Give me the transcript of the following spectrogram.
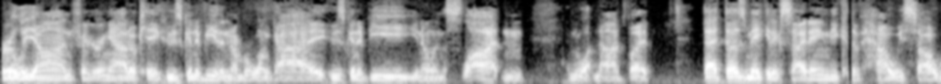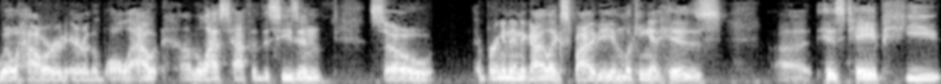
early on figuring out okay who's going to be the number one guy who's going to be you know in the slot and and whatnot. But that does make it exciting because of how we saw will howard air the ball out on the last half of the season. So bringing in a guy like spivey and looking at his uh, his tape he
